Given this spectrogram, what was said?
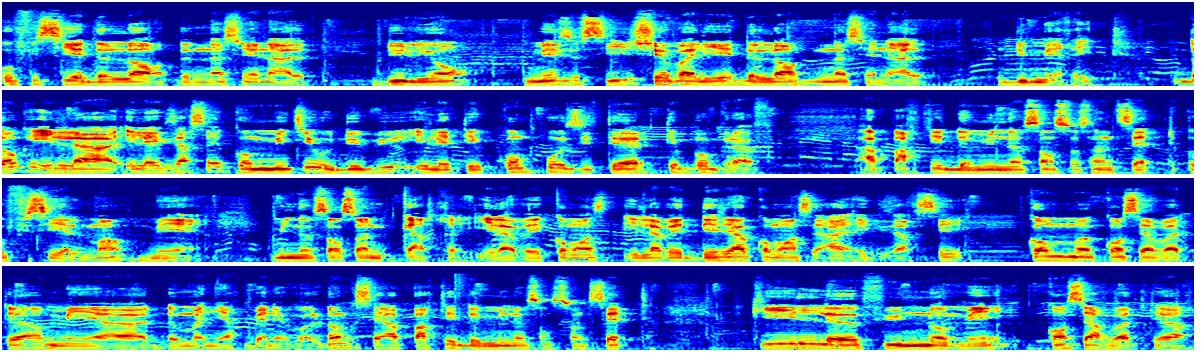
officier de l'ordre national du Lion, mais aussi chevalier de l'ordre national du Mérite. Donc il a, il a exercé comme métier au début, il était compositeur typographe à partir de 1967 officiellement, mais 1964 il avait commencé, il avait déjà commencé à exercer comme conservateur, mais euh, de manière bénévole. Donc c'est à partir de 1967 qu'il fut nommé conservateur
